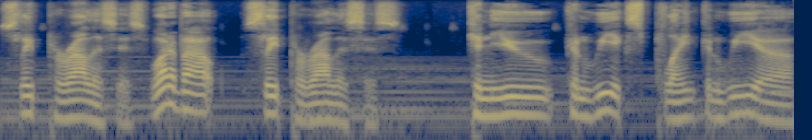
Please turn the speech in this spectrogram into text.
Sleep paralysis. What about sleep paralysis? Can you can we explain? Can we uh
